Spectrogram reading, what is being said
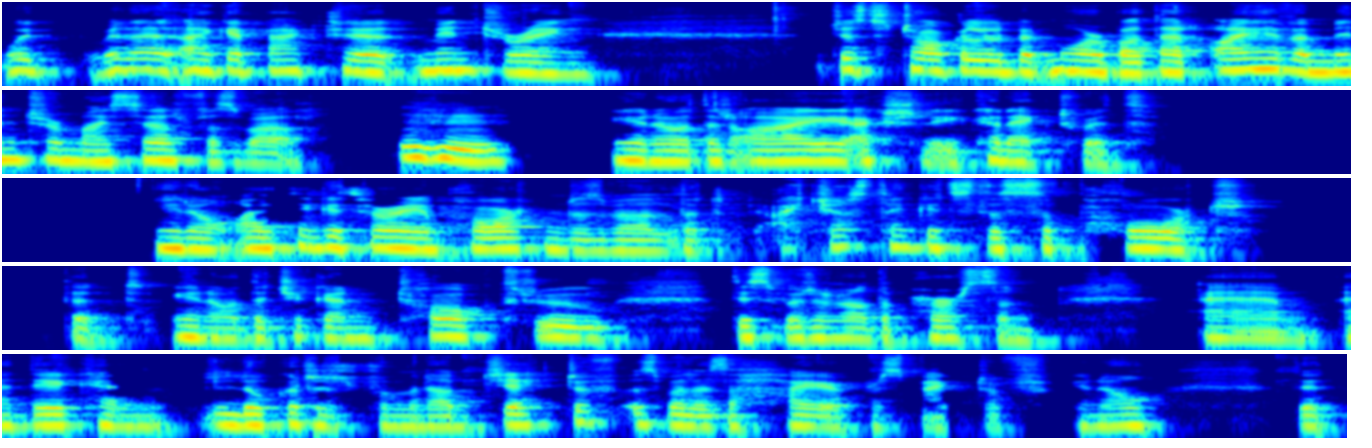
with when i get back to mentoring just to talk a little bit more about that i have a mentor myself as well mm-hmm. you know that i actually connect with you know i think it's very important as well that i just think it's the support that you know that you can talk through this with another person um, and they can look at it from an objective as well as a higher perspective, you know, that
